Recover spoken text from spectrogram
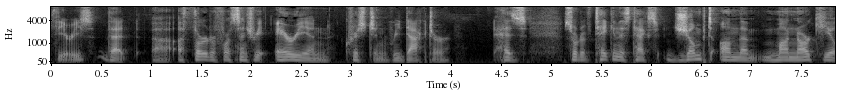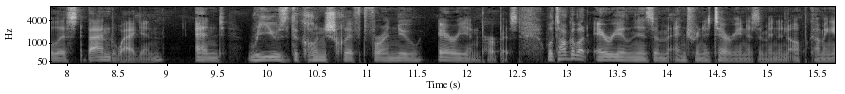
theories that uh, a third or fourth century Arian Christian redactor has sort of taken this text, jumped on the monarchialist bandwagon, and reuse the Grundschrift for a new Arian purpose. We'll talk about Arianism and Trinitarianism in an upcoming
